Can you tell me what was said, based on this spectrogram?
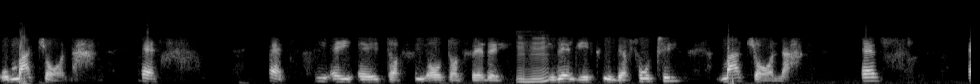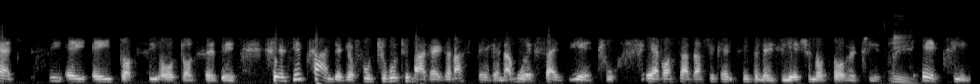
umajona s at caa.co.za Mhm. ngibe ngiyiphinde futhi majona f at caa.co.za sesithande ke futhi ukuthi bakeke basibheke na ku-website yethu yakwa South African Civil Aviation Authority Eh. ethi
